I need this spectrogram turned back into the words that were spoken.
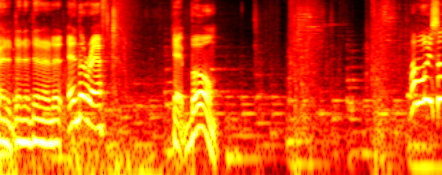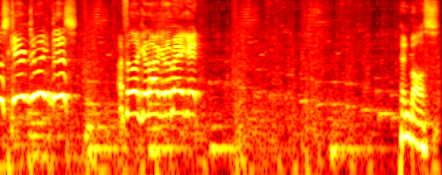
In the rift. Okay, boom. I'm always so scared doing this. I feel like I'm not gonna make it. Pinballs.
